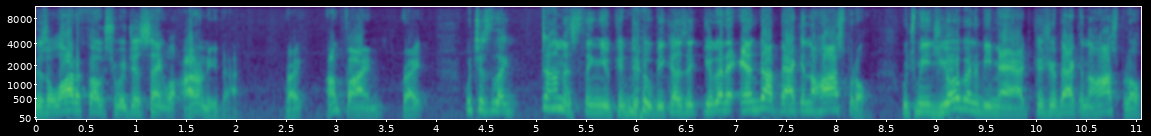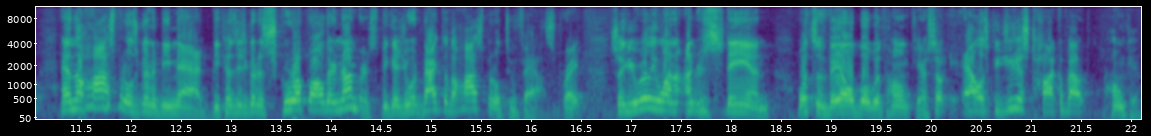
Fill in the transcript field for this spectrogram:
there's a lot of folks who are just saying, well, I don't need that, right? I'm fine, right? Which is like dumbest thing you can do because it, you're going to end up back in the hospital which means you're going to be mad because you're back in the hospital, and the hospital's going to be mad because it's going to screw up all their numbers because you went back to the hospital too fast, right? So you really want to understand what's available with home care. So Alice, could you just talk about home care?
